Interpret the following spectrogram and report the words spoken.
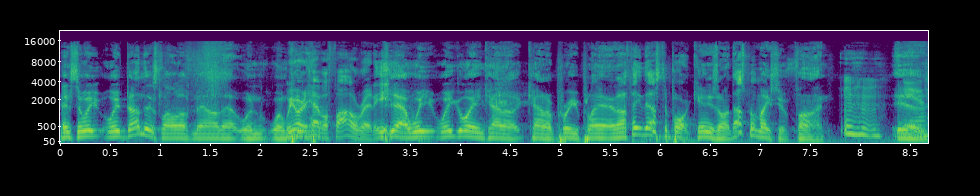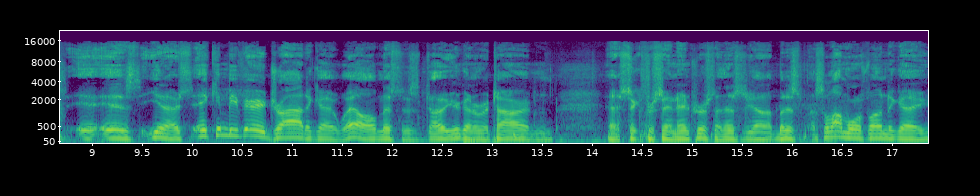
And so we we've done this long enough now that when when We already have a file ready. yeah, we, we go in kind of kind of pre plan, and I think that's the part Kenny's on. That's what makes it fun. Mm-hmm. Is is you know it can be very dry to go. Well, Mrs. Joe, you're going to retire and six percent interest, and this is the other. But it's, it's a lot more fun to go.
